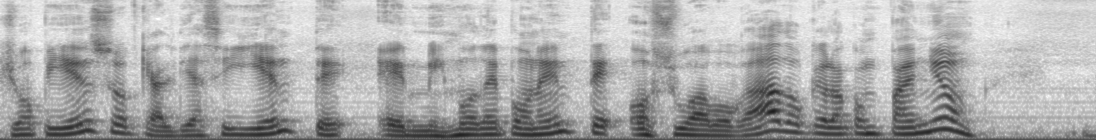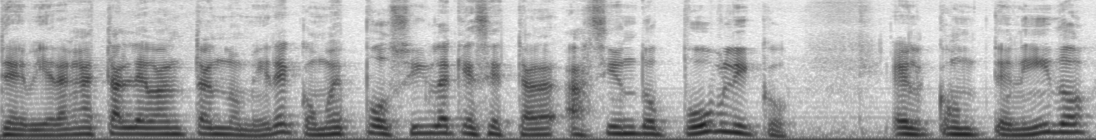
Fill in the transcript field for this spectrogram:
yo pienso que al día siguiente el mismo deponente o su abogado que lo acompañó debieran estar levantando, mire, ¿cómo es posible que se está haciendo público el contenido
